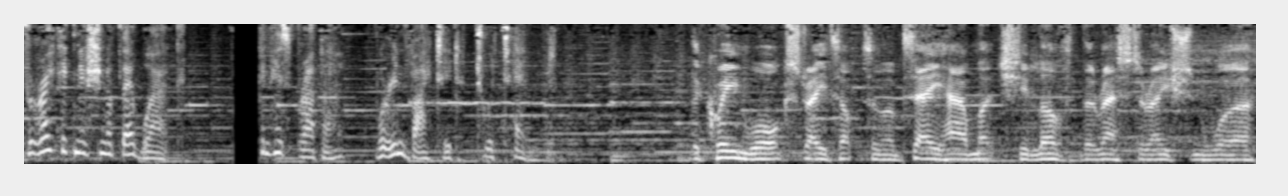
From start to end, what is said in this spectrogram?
For recognition of their work, and his brother were invited to attend. The Queen walked straight up to them and say how much she loved the restoration work.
